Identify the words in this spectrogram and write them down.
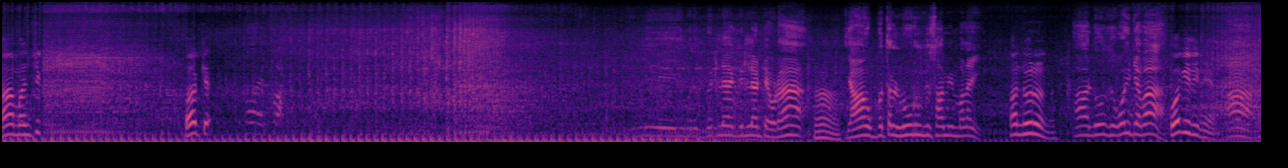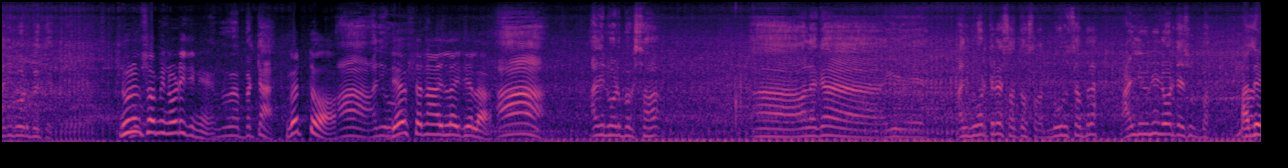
ಹಾಂ ಮಂಚಿ. ಓಕೆ. ಬಿರ್ಲಾ ಗಿರ್ಲಾ ಯಾವ ಬತ್ತಲ್ಲ ನೂರು ಸ್ವಾಮಿ ಮಲೈ. ಹಾಂ ನೂರು ಹಾಂ ನೂರು ಹೋಗಿದ್ದಾವಾ ಹೋಗಿದ್ದೀನಿ. ಹಾಂ ಅದು ನೋಡ್ಬೇಕು. ನೂರನ್ ಸ್ವಾಮಿ ನೋಡಿದ್ದೀನಿ. ಬೆಟ್ಟ. ಗೊತ್ತು? ಹಾಂ ಅದು ದೇವಸ್ಥಾನ ಎಲ್ಲ ಇದೆಯಲ್ಲ? ಹಾಂ ಅದು ನೋಡ್ಬೇಕು ಸಹ ಅವಾಗ ಅಲ್ಲಿ ನೋಡ್ತಾರೆ ಸಂತೋಷ. ನೂರು ಸಬಲ ಅಲ್ಲಿ ಇಲ್ಲಿ ನೋಡ್ತೇವೆ ಸ್ವಲ್ಪ. ಅದೇ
